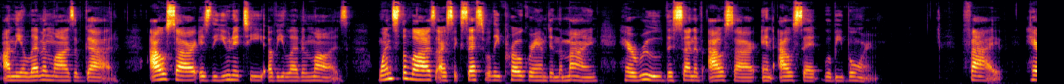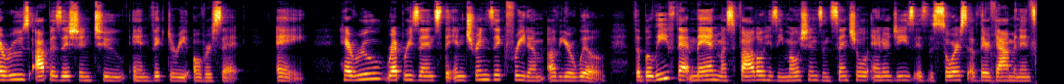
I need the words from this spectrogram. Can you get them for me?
on the 11 laws of God. Ausar is the unity of 11 laws. Once the laws are successfully programmed in the mind, Heru, the son of Ausar, and Auset will be born. 5. Heru's opposition to and victory over Set. A. Heru represents the intrinsic freedom of your will. The belief that man must follow his emotions and sensual energies is the source of their dominance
